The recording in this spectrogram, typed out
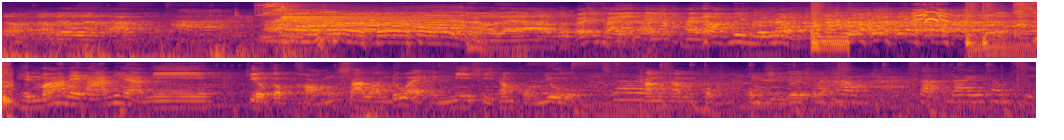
ครับแล้วแล้วเดินครับ เอาแล้วเฮ้ยถ่ายถ่ายถ่ายภาพนิ่งเลยด้วยเห็นว่าในร้านเนี่ยมีเกี่ยวกับของซาลอนด้วย เห็นมีสีทำผมอยู่ใช่ทำทำผมผมหญิงด้วยใช่ไหมครับทำสระใดทำสี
